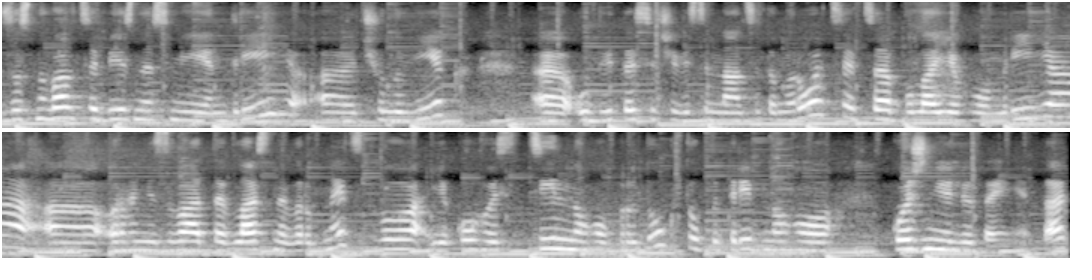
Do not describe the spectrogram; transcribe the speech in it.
Заснував цей бізнес мій Андрій, е, чоловік. У 2018 році це була його мрія організувати власне виробництво якогось цінного продукту, потрібного кожній людині. Так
